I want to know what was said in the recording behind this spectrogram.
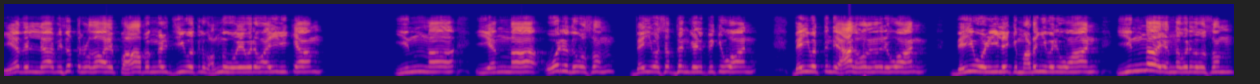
ഏതെല്ലാ വിധത്തിലുള്ളതായ പാപങ്ങൾ ജീവിതത്തിൽ വന്നുപോയവരുമായിരിക്കാം. ഇന്ന് എന്ന ഒരു ദിവസം ദൈവശബ്ദം കേൾപ്പിക്കുവാൻ ദൈവത്തിന്റെ ആലോചന തരുവാൻ ദൈവവഴിയിലേക്ക് മടങ്ങി വരുവാൻ ഇന്ന് എന്ന ഒരു ദിവസം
